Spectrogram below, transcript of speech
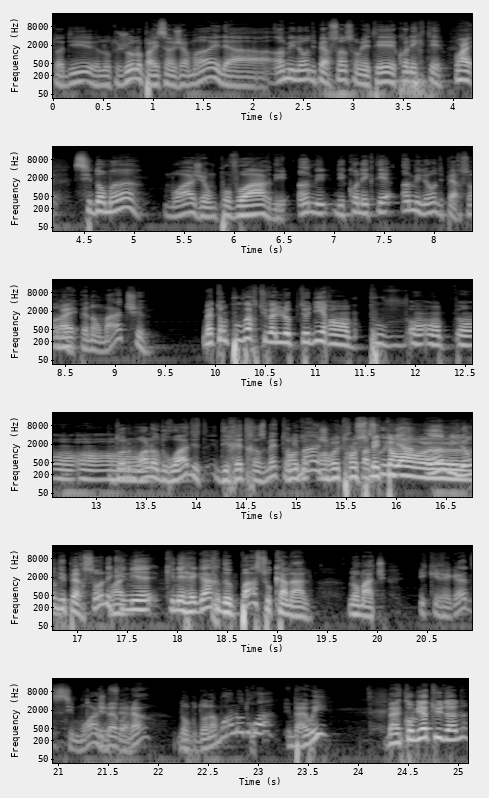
Tu as dit l'autre jour, le Paris Saint-Germain, il y a un million de personnes qui ont été connectées. Ouais. Si demain, moi, j'ai un pouvoir de, un de connecter un million de personnes Ouais. pendant un match, Bah, ton pouvoir, tu vas l'obtenir en, en, en- en- donne-moi le droit de, de retransmettre ton en, image. en Parce qu'il y a retransmettant. un euh, million de personnes ouais. qui, ne, qui ne regardent pas ce canal. le match et qui regarde si moi Et je ben fais. voilà. Donc donne-moi le droit. Et ben oui. Ben combien tu donnes?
